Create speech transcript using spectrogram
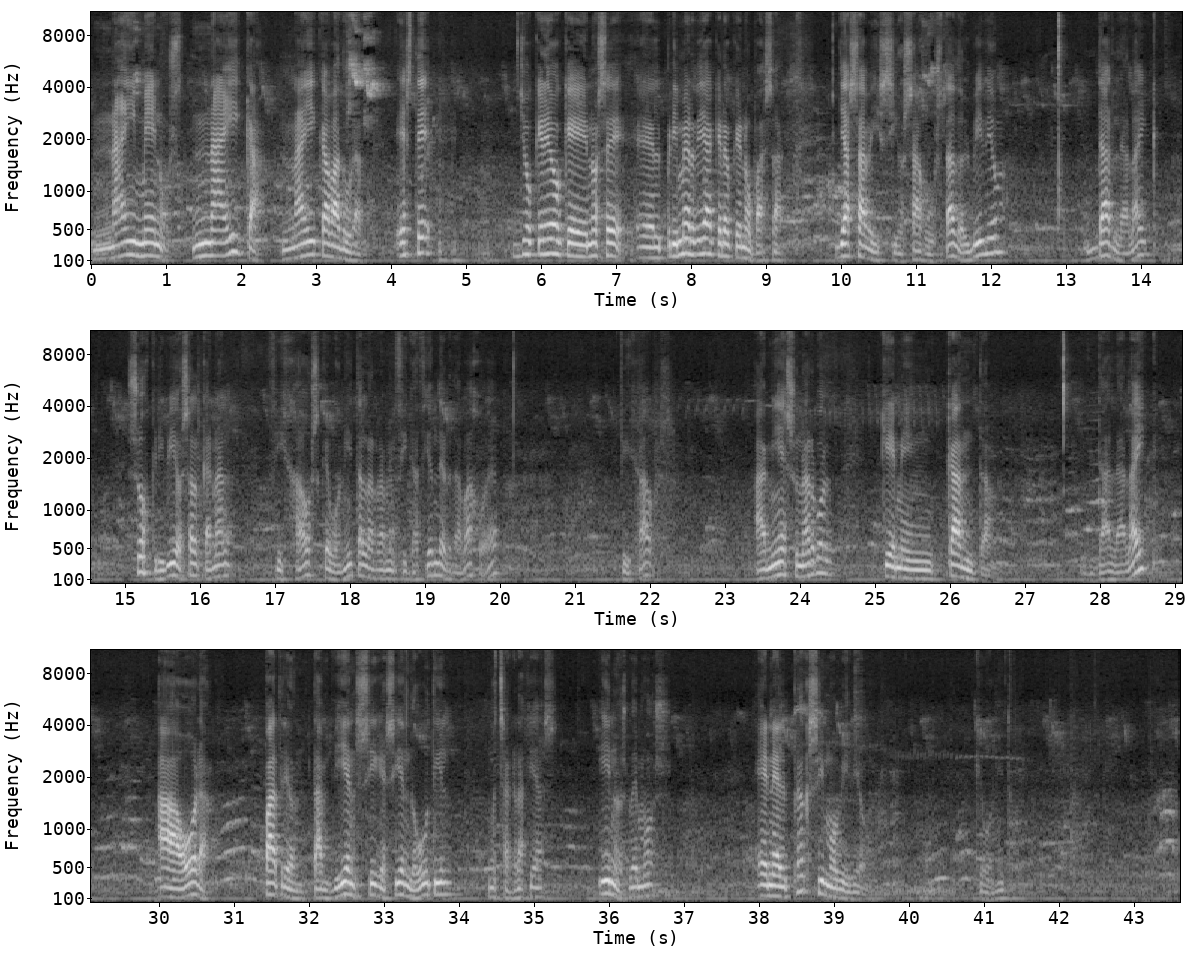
nai menos, naika, naika va a durar. Este yo creo que, no sé, el primer día creo que no pasa. Ya sabéis, si os ha gustado el vídeo, darle a like suscribíos al canal. Fijaos qué bonita la ramificación desde abajo, ¿eh? Fijaos. A mí es un árbol que me encanta. Dale a like. Ahora, Patreon también sigue siendo útil. Muchas gracias. Y nos vemos en el próximo vídeo. Qué bonito.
